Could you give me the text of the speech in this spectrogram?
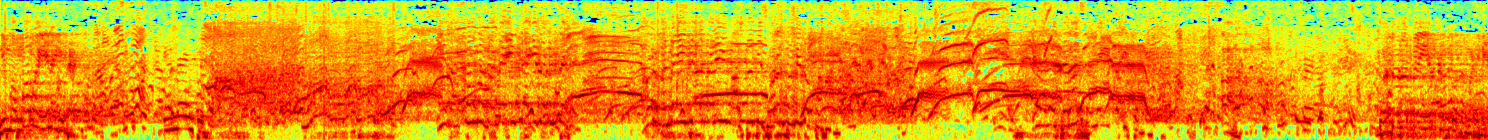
ನಿಮ್ಮ ಅಪ್ಪ ಅಮ್ಮ ಏನಾಗಿದ್ದಾರೆ ಎಲ್ಲ ಎಂಟು ಇವ್ರ ಅಪ್ಪ ಅಮ್ಮ ಗಂಡ ಹೆಂಡತಿ ಆಗಿದ್ದಾರಂತೆ ಅವ್ರ ಗಂಡ ಹೆಂಡತಿ ಆದ್ಮೇಲೆ ಈ ಮಾಸ್ಟರ್ ಪೀಸ್ ಹೊರಗೆ ಬಂದಿದ್ದಪ್ಪ ಏನಾದ್ರು ಜೆರಾಕ್ಸ್ ಅಲ್ಲೇ ಇಟ್ಟಾಯ್ತು. ಆ. ದೊಡ್ಡವರಾದ್ಮೇಲೆ ಏನ್ ಮಾಡ್ಬೇಕು ಅಂತ ಮಾಡಿದ್ಯಾ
